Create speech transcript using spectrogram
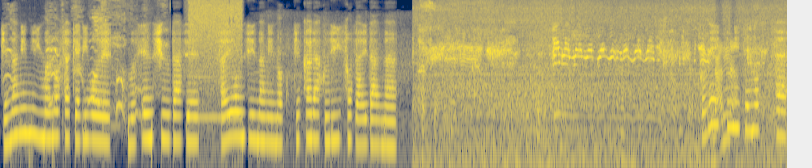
ちなみに今の叫び声、無編集だぜ。西音寺並みの口からフリー素材だな。これいつ見てもさ。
